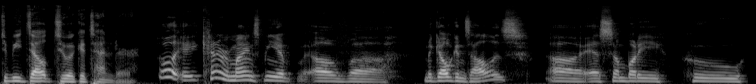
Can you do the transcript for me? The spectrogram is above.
to be dealt to a contender? Well, it kind of reminds me of, of uh, Miguel Gonzalez uh, as somebody who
